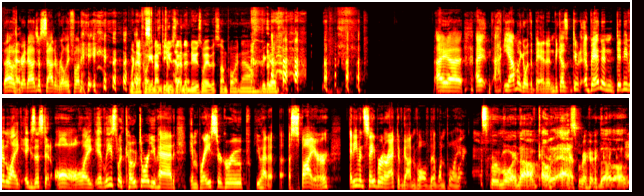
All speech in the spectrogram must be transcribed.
That was Have- great. That just sounded really funny. We're definitely gonna have to speech use that in a news wave at some point now. Be good. I, uh, I, I- yeah, I'm gonna go with Abandon because, dude, Abandon didn't even like exist at all. Like, at least with KOTOR, you had Embracer Group, you had a, a Aspyr, and even Saber Interactive got involved at one point. Asper more. No, I'm calling it Asper. Asper. now on.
